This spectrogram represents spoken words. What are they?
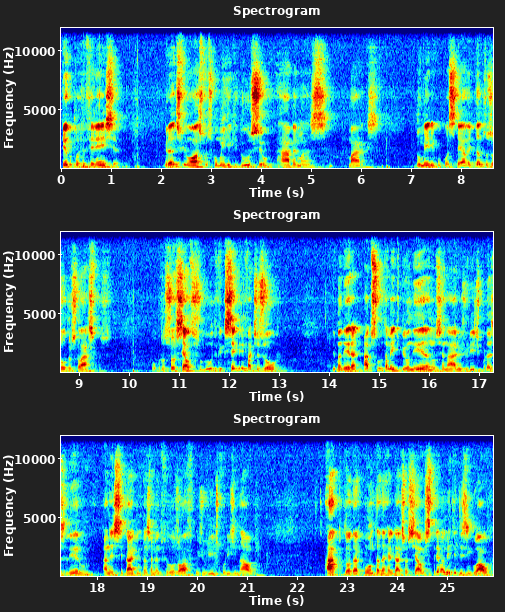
Tendo por referência grandes filósofos como Henrique Dussel, Habermas, Marx, Domênico Costella e tantos outros clássicos, o professor Celso Ludwig sempre enfatizou de maneira absolutamente pioneira no cenário jurídico brasileiro, a necessidade de um pensamento filosófico e jurídico original, apto a dar conta da realidade social extremamente desigual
